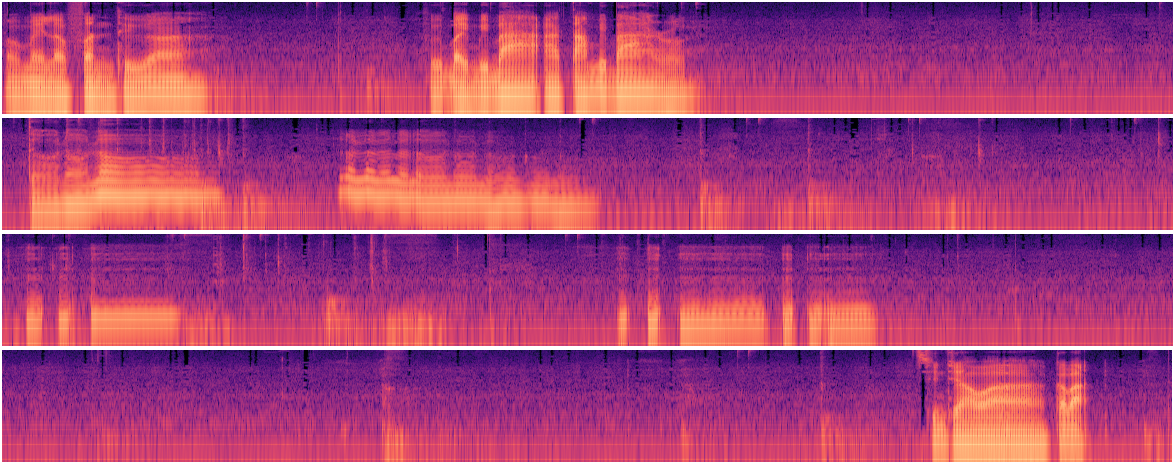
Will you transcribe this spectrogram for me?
Hôm nay là phần thứ uh, Thứ 73 À 83 rồi. Tờ lo lo Lo lo lo lo lo lo lo lo Mm-mm-mm Xin chào à, các bạn.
